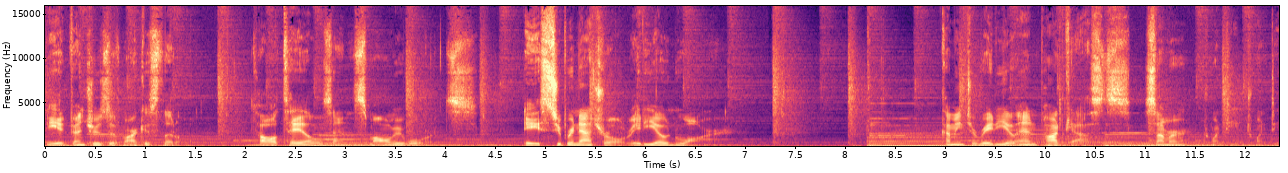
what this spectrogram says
The Adventures of Marcus Little Tall Tales and Small Rewards. A supernatural radio noir. Coming to radio and podcasts summer 2020.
